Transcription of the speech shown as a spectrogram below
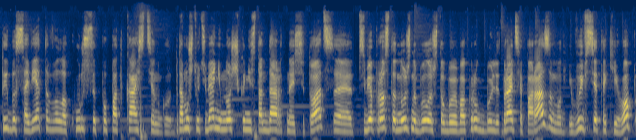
ты бы советовала курсы по подкастингу? Потому что у тебя немножечко нестандартная ситуация. Тебе просто нужно было, чтобы вокруг были братья по разуму, и вы все такие, оп,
